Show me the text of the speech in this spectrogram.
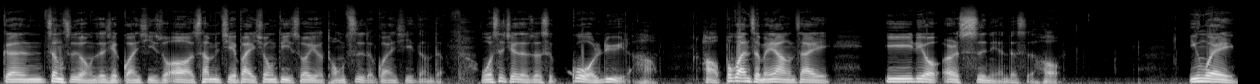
跟郑芝龙这些关系说哦，他们结拜兄弟，所以有同志的关系等等。我是觉得这是过滤了哈。好，不管怎么样，在一六二四年的时候，因为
